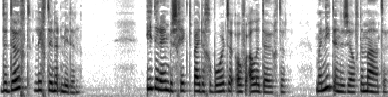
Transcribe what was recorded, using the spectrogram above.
De deugd ligt in het midden. Iedereen beschikt bij de geboorte over alle deugden, maar niet in dezelfde mate.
